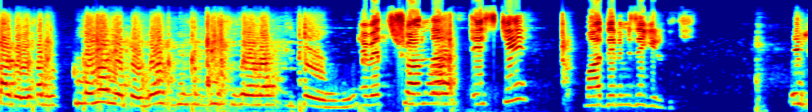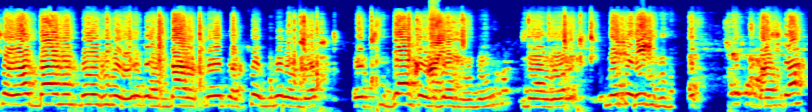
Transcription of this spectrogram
Arkadaşlar neler yapacağız? Biz, biz size hemen öğrenelim. Evet şu anda eski madenimize girdik. İnşallah Diamond bulabiliriz. Yani Diamond bulursak çok güzel olacak. Obsidian kazacağız bugün. Doğru. Netere gideceğiz. Başka?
